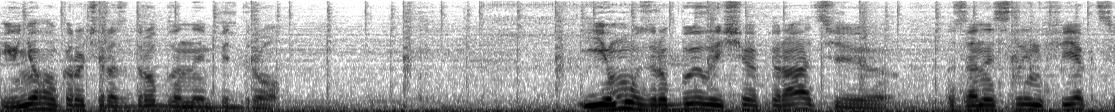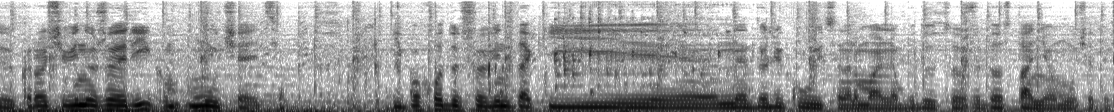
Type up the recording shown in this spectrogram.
І у нього, коротше, роздроблене бідро. І йому зробили ще операцію, занесли інфекцію. Коротше, він уже рік мучається. І походу, що він так і не долікується нормально, буде це вже до останнього мучитись.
